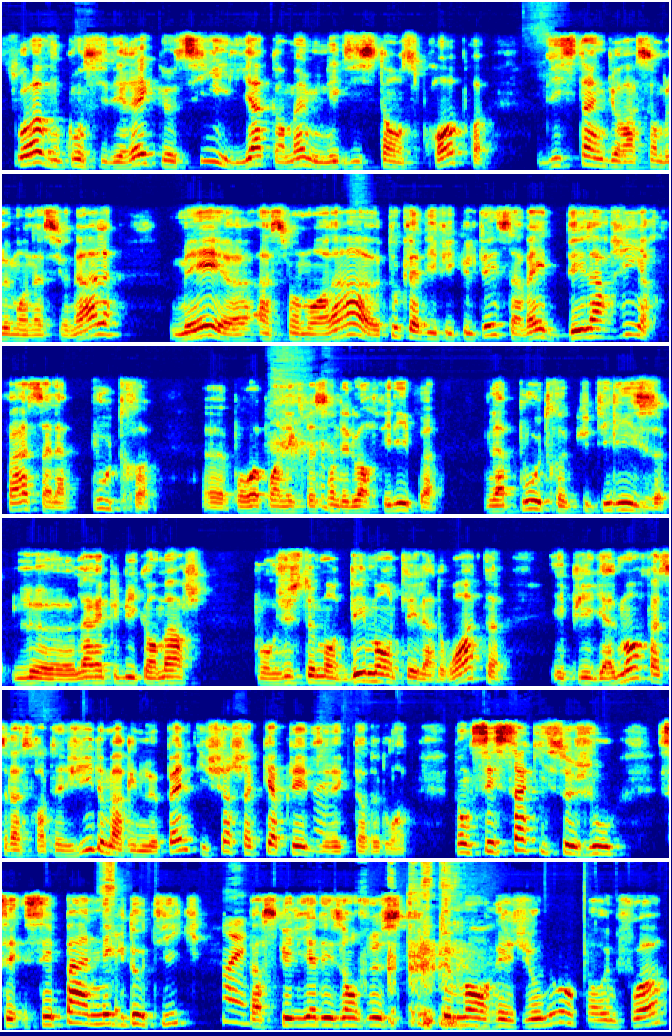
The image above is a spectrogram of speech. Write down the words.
Soit vous considérez que si, il y a quand même une existence propre, distincte du Rassemblement national, mais euh, à ce moment-là, euh, toute la difficulté, ça va être d'élargir face à la poutre, euh, pour reprendre l'expression d'Édouard Philippe, la poutre qu'utilise la République en marche pour justement démanteler la droite, et puis également face à la stratégie de Marine Le Pen qui cherche à capter des électeurs de droite. Donc c'est ça qui se joue. C'est n'est pas anecdotique parce qu'il y a des enjeux strictement régionaux, encore une fois,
